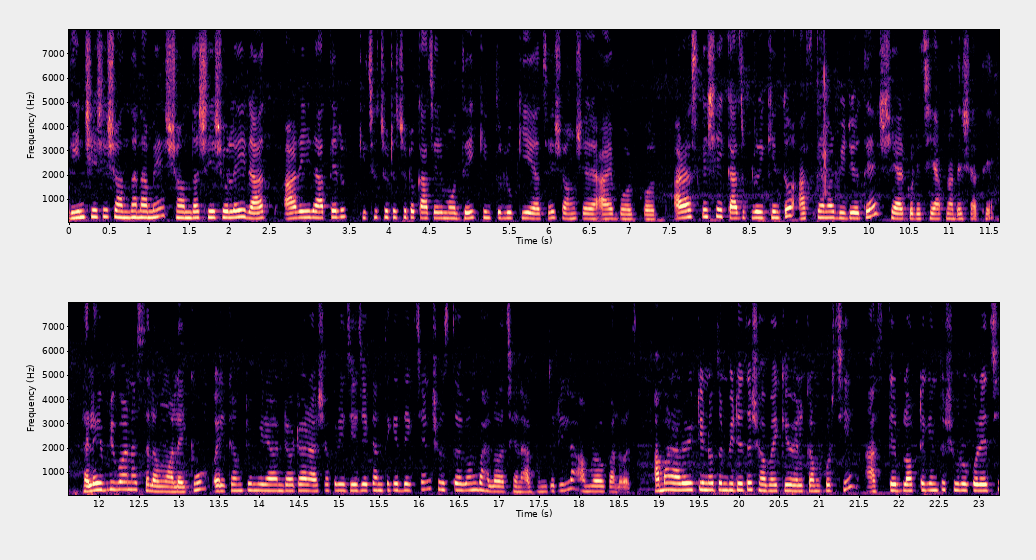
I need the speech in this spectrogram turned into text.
দিন শেষে সন্ধ্যা নামে, সন্ধ্যা শেষ হলেই রাত, আর এই রাতের কিছু ছোট ছোট কাজের মধ্যেই কিন্তু লুকিয়ে আছে সংসারে আয়, বরকত। আর আজকে সেই কাজগুলোই কিন্তু আজকে আমার ভিডিওতে শেয়ার করেছি আপনাদের সাথে। হ্যালো এভরিওয়ান আসসালামু আলাইকুম। ওয়েলকাম টু মিরান ডটার আশা করি যে যেখান থেকে দেখছেন সুস্থ এবং ভালো আছেন। আলহামদুলিল্লাহ, আমরাও ভালো আছি। আমার আরও একটি নতুন ভিডিওতে সবাইকে ওয়েলকাম করছি। আজকের ব্লগটা কিন্তু শুরু করেছি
